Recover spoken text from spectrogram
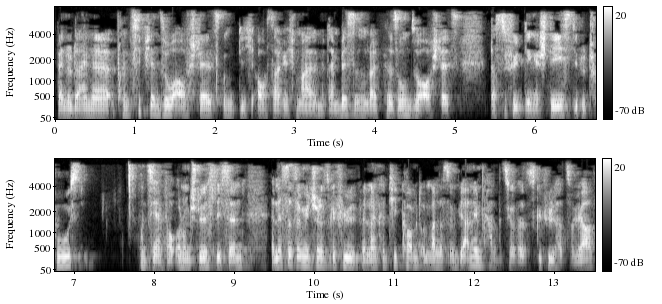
wenn du deine Prinzipien so aufstellst und dich auch, sage ich mal, mit deinem Business und als Person so aufstellst, dass du für die Dinge stehst, die du tust und sie einfach unumstößlich sind, dann ist das irgendwie ein schönes Gefühl, wenn dann Kritik kommt und man das irgendwie annehmen kann, beziehungsweise das Gefühl hat, so ja,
